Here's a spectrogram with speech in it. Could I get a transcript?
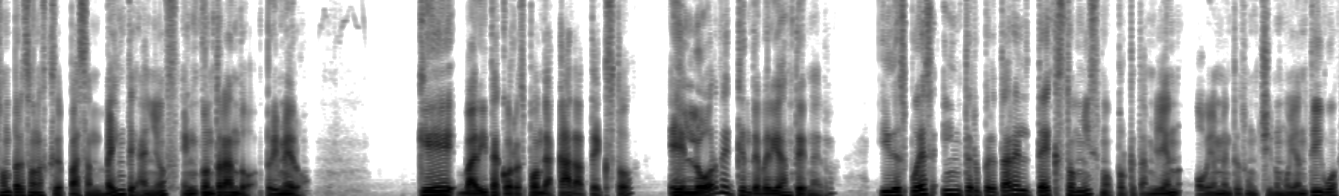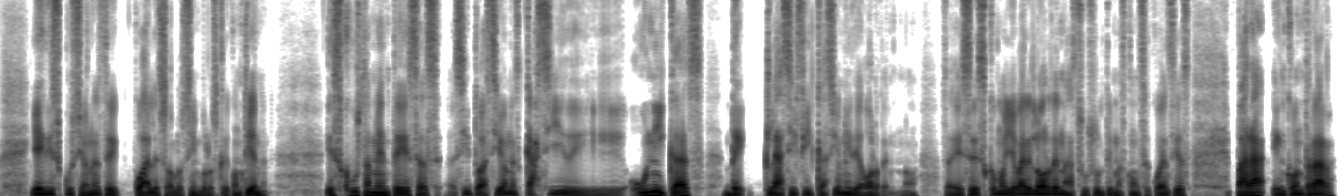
Son personas que se pasan 20 años encontrando, primero, qué varita corresponde a cada texto, el orden que deberían tener, y después interpretar el texto mismo, porque también obviamente es un chino muy antiguo y hay discusiones de cuáles son los símbolos que contienen. Es justamente esas situaciones casi únicas de clasificación y de orden. ¿no? O sea, ese es como llevar el orden a sus últimas consecuencias para encontrar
